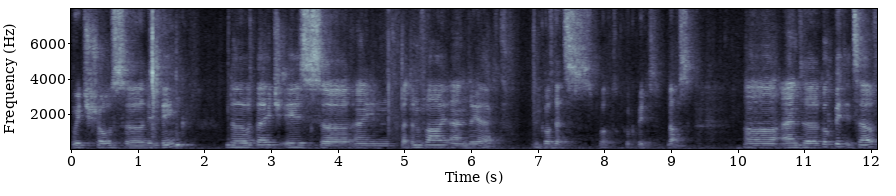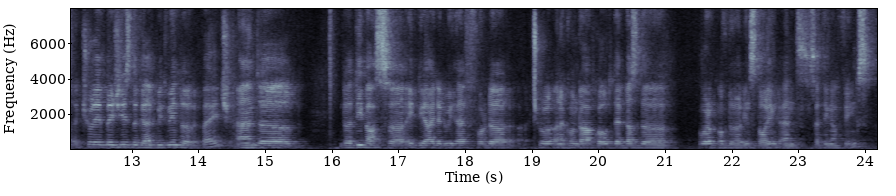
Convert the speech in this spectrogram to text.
which shows uh, this thing. The web page is uh, in Patternfly and React because that's what Cockpit does. Uh, and uh, Cockpit itself actually bridges the gap between the web page and uh, the DBus API that we have for the actual Anaconda code that does the work of the installing and setting up things.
